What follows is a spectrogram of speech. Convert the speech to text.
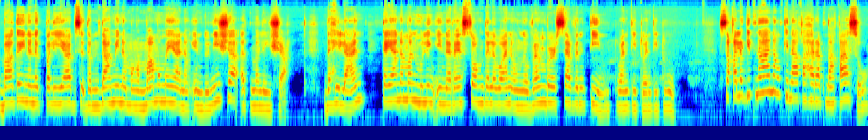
Bagay na nagpaliyab sa damdami ng mga mamamayan ng Indonesia at Malaysia. Dahilan, kaya naman muling inaresto ang dalawa noong November 17, 2022. Sa kalagitnaan ng kinakaharap na kaso,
